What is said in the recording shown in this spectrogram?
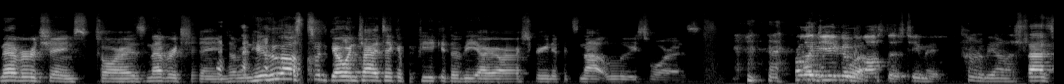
Never change, Suarez. Never change. I mean, who, who else would go and try to take a peek at the VAR screen if it's not Luis Suarez? Probably Diego Costa's teammate. I'm gonna be honest. That's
